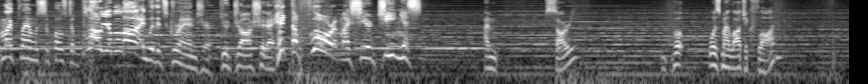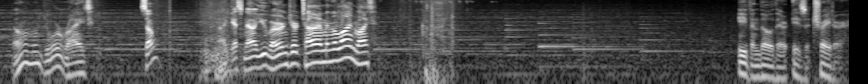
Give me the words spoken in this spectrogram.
My plan was supposed to blow your mind with its grandeur. Your jaw should have hit the floor at my sheer genius. I'm sorry? But was my logic flawed? Oh, you're right. So, I guess now you've earned your time in the limelight. Even though there is a traitor,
